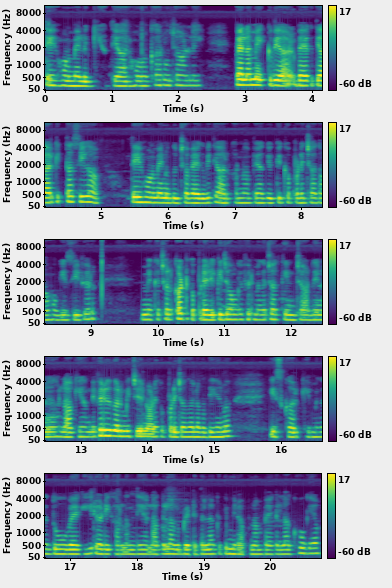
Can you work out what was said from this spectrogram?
ਤੇ ਹੁਣ ਮੈਂ ਲੱਗੀ ਹਾਂ ਤਿਆਰ ਹੋਣ ਘਰ ਨੂੰ ਜਾਣ ਲਈ। ਪਹਿਲਾਂ ਮੈਂ ਇੱਕ ਵਿਆ- ਬੈਗ ਤਿਆਰ ਕੀਤਾ ਸੀਗਾ ਤੇ ਹੁਣ ਮੈਨੂੰ ਦੂਜਾ ਬੈਗ ਵੀ ਤਿਆਰ ਕਰਨਾ ਪਿਆ ਕਿਉਂਕਿ ਕੱਪੜੇ ਜ਼ਿਆਦਾ ਹੋ ਗਏ ਸੀ ਫਿਰ। ਮੈਂ ਕਿਹਾ ਚਲ ਘੱਟ ਕੱਪੜੇ ਲੈ ਕੇ ਜਾਉਂਗੇ ਫਿਰ ਮੈਂ ਕਿਹਾ ਚਲ 3-4 ਦਿਨ ਲਾ ਕੇ ਆਉਂਦੇ। ਫਿਰ ਗਰਮੀ 'ਚ ਨਾਲੇ ਕੱਪੜੇ ਜ਼ਿਆਦਾ ਲੱਗਦੇ ਹੈ ਨਾ ਇਸ ਕਰਕੇ ਮੈਂ ਕਿਹਾ ਦੋ ਬੈਗ ਹੀ ਰੈਡੀ ਕਰ ਲੈਂਦੇ ਆ ਅਲੱਗ-ਅਲੱਗ ਬੇਟੇ ਦਾ ਅਲੱਗ ਤੇ ਮੇਰਾ ਆਪਣਾ ਬੈਗ ਅਲੱਗ ਹੋ ਗਿਆ।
